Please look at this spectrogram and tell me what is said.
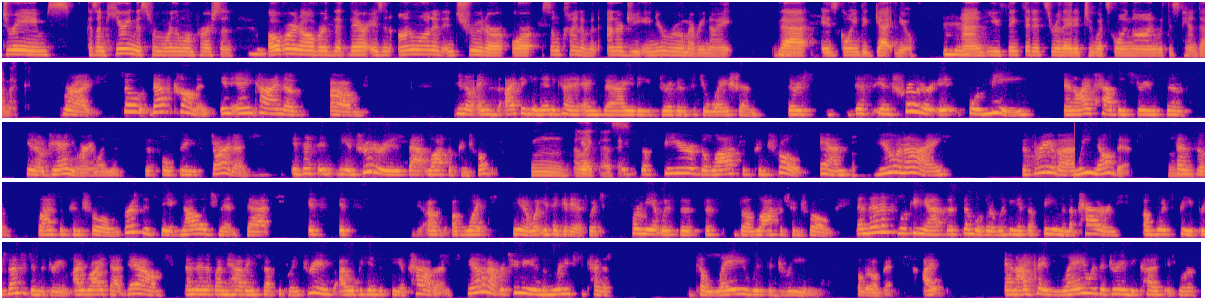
dreams because i'm hearing this from more than one person mm-hmm. over and over that there is an unwanted intruder or some kind of an energy in your room every night. That mm-hmm. is going to get you mm-hmm. and you think that it's related to what's going on with this pandemic right so that's common in any kind of um, you know, I think in any kind of anxiety driven situation, there's this intruder it, for me, and I've had these dreams since, you know, January when this, this whole thing started. Is this the intruder is that loss of control. Mm, I like this. It's the fear of the loss of control. And you and I, the three of us, we know this mm-hmm. sense of loss of control. versus the acknowledgement that it's it's of, of what you know what you think it is which for me it was the, the the loss of control and then it's looking at the symbols or looking at the theme and the pattern of what's being presented in the dream i write that down and then if i'm having subsequent dreams i will begin to see a pattern we have an opportunity in the morning to kind of to lay with the dream a little bit i and i say lay with the dream because if we're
